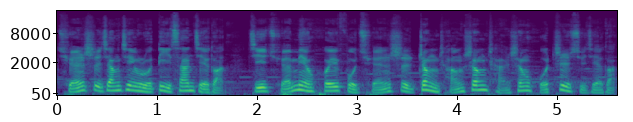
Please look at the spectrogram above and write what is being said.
全市将进入第三阶段，即全面恢复全市正常生产生活秩序阶段。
